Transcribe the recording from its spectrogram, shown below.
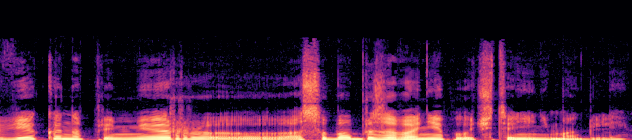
века, например, э, особое образование получить они не могли.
